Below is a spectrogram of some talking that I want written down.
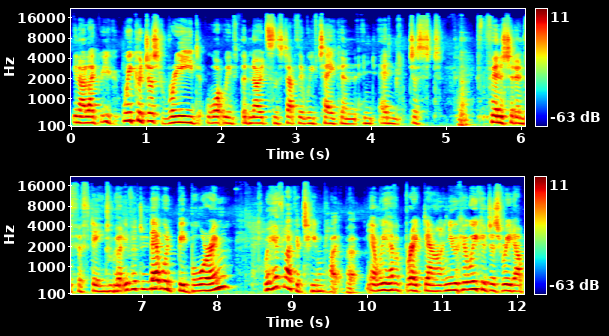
you know, like you, we could just read what we've, the notes and stuff that we've taken and, and just finish it in 15. we but ever do that would be boring. We have like a template, but Yeah, we have a breakdown, and you could, we could just read our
